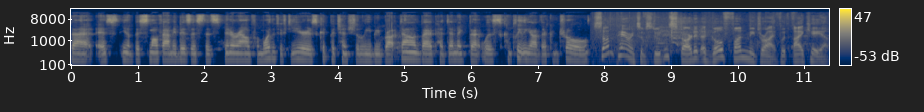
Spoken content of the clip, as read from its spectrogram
that as you know this small family business that's been around for more than 50 years could potentially be brought down by a pandemic that was completely out of their control. Some parents of students started a GoFundMe drive with IKF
